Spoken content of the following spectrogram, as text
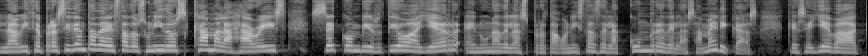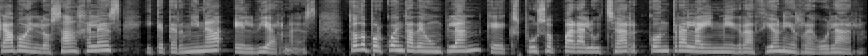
La vicepresidenta de Estados Unidos, Kamala Harris, se convirtió ayer en una de las protagonistas de la Cumbre de las Américas, que se lleva a cabo en Los Ángeles y que termina el viernes. Todo por cuenta de un plan que expuso para luchar contra la inmigración irregular.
